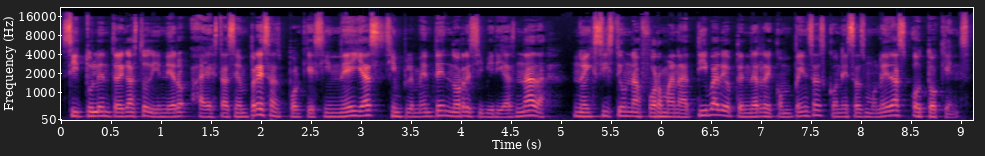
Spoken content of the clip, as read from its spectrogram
si tú le entregas tu dinero a estas empresas, porque sin ellas simplemente no recibirías nada. No existe una forma nativa de obtener recompensas con esas monedas o tokens.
